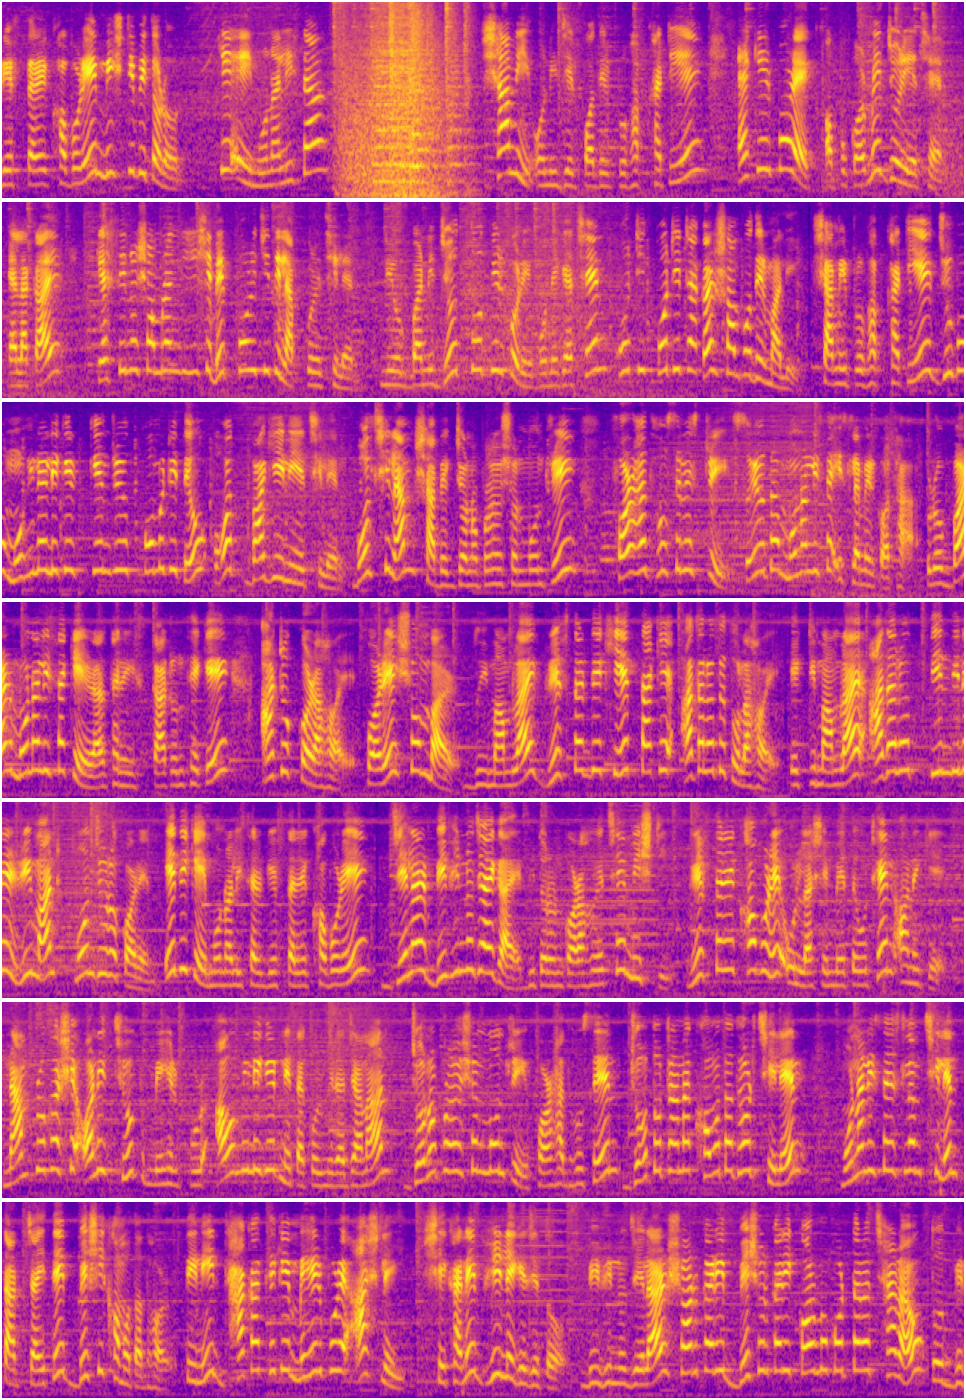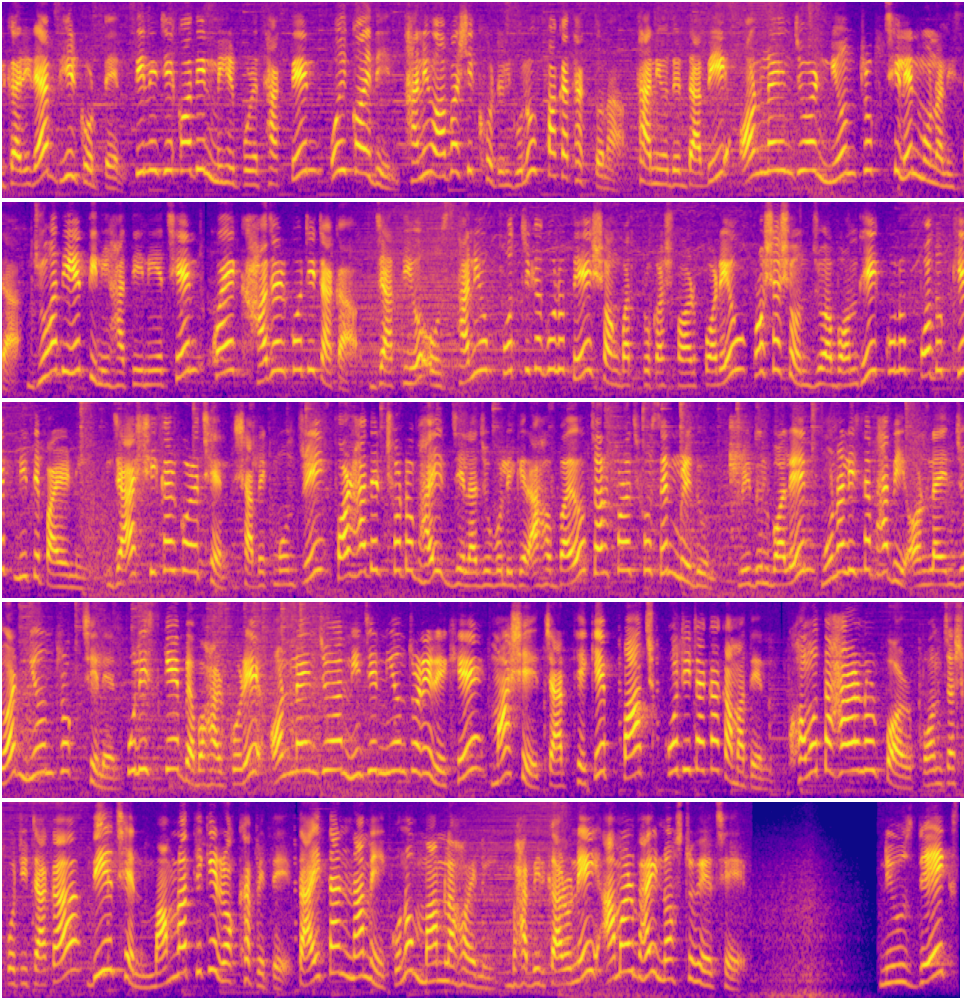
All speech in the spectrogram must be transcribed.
গ্রেফতারের খবরে মিষ্টি বিতরণ। কে এই মোনালিসা? স্বামী ও নিজের পদের প্রভাব খাটিয়ে একের পর এক অপকর্মে জড়িয়েছেন। এলাকায় ক্যাসিনো সম্রাজ্ঞী হিসেবে পরিচিতি লাভ করেছিলেন। নিয়োগ বাণিজ্য তদবির করে বনে গেছেন কোটি কোটি টাকার সম্পদের মালিক। স্বামীর প্রভাব খাটিয়ে যুব মহিলা লীগের কেন্দ্রীয় কমিটিতেও পদ বাগিয়ে নিয়েছিলেন। বলছিলাম সাবেক জনপ্রশাসন মন্ত্রী ফরহাদ হোসেনের স্ত্রী সৈয়দা মোনালিসা ইসলামের কথা। রোববার মোনালিসাকে রাজধানীর কার্টুন থেকে আটক করা হয়। পরে সোমবার দুই মামলায় গ্রেফতার দেখিয়ে তাকে আদালতে তোলা হয়। একটি মামলায় আদালত তিন দিনের রিমান্ড মঞ্জুরও করেন। এদিকে মোনালিসার গ্রেফতারের খবরে জেলার বিভিন্ন জায়গায় বিতরণ করা হয়েছে মিষ্টি। গ্রেফতারের খবরে উল্লাসে মেতে ওঠেন অনেকে। নাম প্রকাশে অনিচ্ছুক মেহেরপুর আওয়ামী লীগের নেতাকর্মীরা জানান, জনপ্রশাসন মন্ত্রী ফরহাদ হোসেন যত টানা ক্ষমতাধর ছিলেন মোনালিসা ইসলাম ছিলেন তার চাইতে বেশি ক্ষমতাধর। তিনি ঢাকা থেকে মেহেরপুরে আসলেই সেখানে ভিড় লেগে যেত। বিভিন্ন জেলার সরকারি, বেসরকারি কর্মকর্তারা ছাড়াও তদবিরকারীরা ভিড় করতেন। তিনি যে কদিন মেহেরপুরে থাকতেন, ওই কয়দিন স্থানীয় আবাসিক হোটেলগুলো ফাঁকা থাকতো না। স্থানীয়দের দাবি, অনলাইন জুয়ার নিয়ন্ত্রক ছিলেন মোনালিসা। জুয়া দিয়ে তিনি হাতিয়ে নিয়েছেন কয়েক হাজার কোটি টাকা। জাতীয় ও স্থানীয় পত্রিকাগুলোতে সংবাদ প্রকাশ হওয়ার পরেও প্রশাসন জুয়া বন্ধে কোনো পদক্ষেপ নিতে পারেনি, যা স্বীকার করেছেন সাবেক মন্ত্রী ফরহাদের ছোট ভাই জেলা যুবলীগের আহ্বায়ক সরফরাজ হোসেন মৃদুল। মৃদুল বলেন, মোনালিসা ভাবি অনলাইন জোয়ার নিয়ন্ত্রক ছিলেন। পুলিশকে ব্যবহার করে অনলাইন জুয়া নিজের নিয়ন্ত্রণে রেখে মাসে চার থেকে পাঁচ কোটি টাকা কামাতেন। ক্ষমতা হারানোর পর পঞ্চাশ কোটি টাকা দিয়েছেন মামলা থেকে রক্ষা পেতে। তাই তার নামে কোনো মামলা হয়নি। ভাবির কারণেই আমার ভাই নষ্ট হয়েছে। News desk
